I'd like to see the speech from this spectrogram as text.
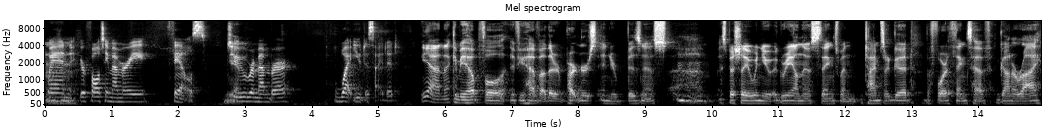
when your faulty memory fails to Yeah. remember what you decided. Yeah, and that can be helpful if you have other partners in your business, um, especially when you agree on those things when times are good before things have gone awry.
